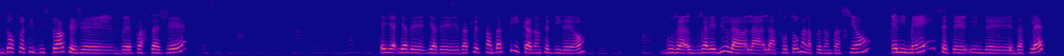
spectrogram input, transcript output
d'autres types d'histoires que je vais partager. Et il y, y, y, a des athlètes fantastiques dans cette vidéo. Vous, avez vu la, photo dans la présentation? Ellie May, c'était une des athlètes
